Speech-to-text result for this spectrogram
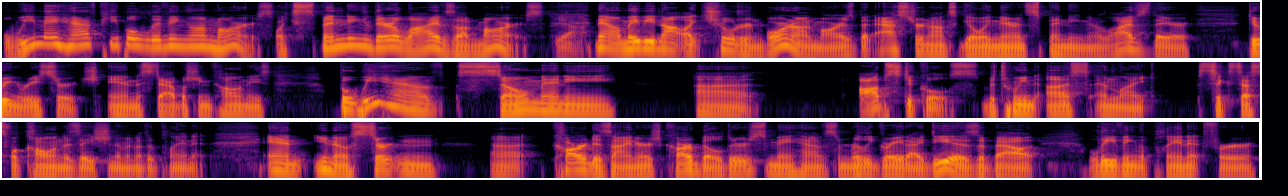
we may have people living on Mars, like spending their lives on Mars. yeah. Now, maybe not like children born on Mars, but astronauts going there and spending their lives there doing research and establishing colonies. But we have so many uh, obstacles between us and like successful colonization of another planet. And, you know, certain uh, car designers, car builders may have some really great ideas about leaving the planet for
